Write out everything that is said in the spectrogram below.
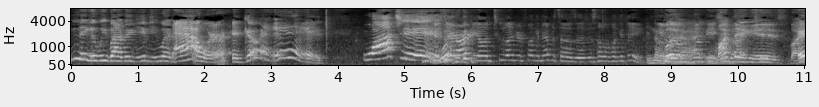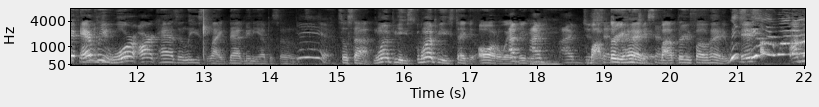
"Nigga, we about to give you an hour. Go ahead, watch it." Because they're already on 200 fucking episodes of this whole fucking thing. No, Even but yeah, One Piece yeah. my thing like- is like Every war arc has at least like that many episodes. Yeah, yeah, yeah. So stop. One Piece, One Piece, take it all the way. I, nigga. I, I just about said three that. I hundred, just said about that. three four hundred. We still in at one. I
